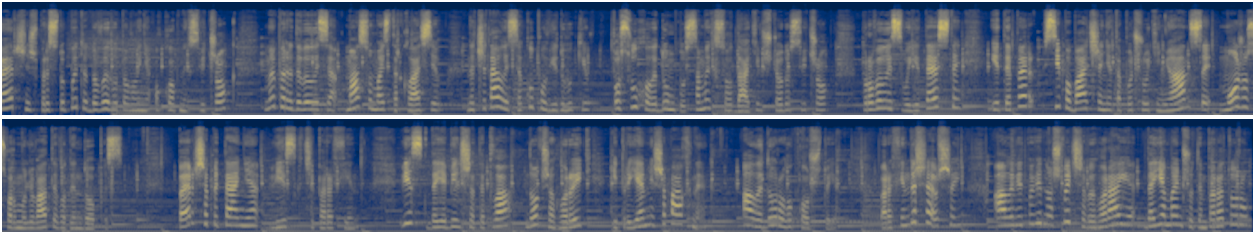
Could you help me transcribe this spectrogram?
Перш ніж приступити до виготовлення окопних свічок, ми передивилися масу майстер-класів, начиталися купу відгуків, послухали думку самих солдатів щодо свічок, провели свої тести, і тепер всі побачені та почуті нюанси можу сформулювати в один допис. Перше питання віск чи парафін. Віск дає більше тепла, довше горить і приємніше пахне, але дорого коштує. Парафін дешевший, але відповідно швидше вигорає, дає меншу температуру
